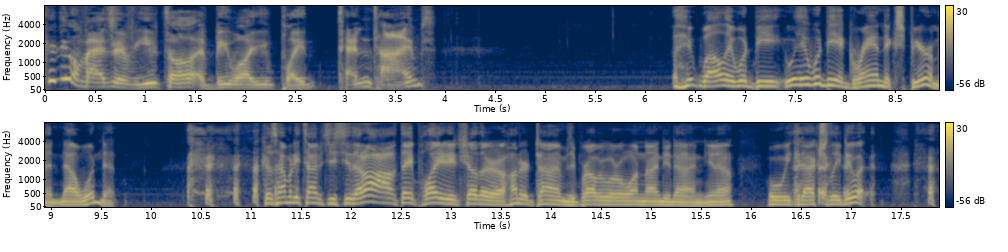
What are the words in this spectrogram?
can you imagine if Utah and BYU played 10 times? Well, it would be it would be a grand experiment now, wouldn't it? Because how many times do you see that? Oh, if they played each other a hundred times, he probably would have won ninety nine. You know, well, we could actually do it.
